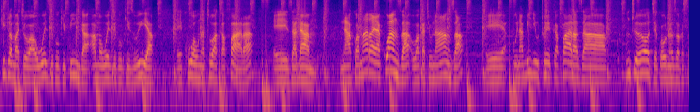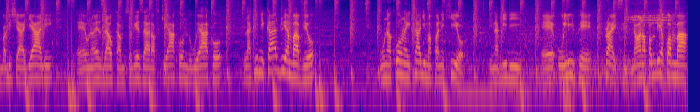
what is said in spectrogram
kitu ambacho hauwezi kukipinga ama huwezi kukizuia e, kuwa unatoa kafara e, za damu. Na kwa mara ya kwanza wakati unaanza e, unabidi utoe kafara za mtu yoyote. Kwa hiyo unaweza ukasababisha ajali e, unaweza ukamsogeza rafiki yako, ndugu yako, lakini kadri ambavyo unakuwa unahitaji mafanikio inabidi e, ulipe price, na wanakwambia kwamba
